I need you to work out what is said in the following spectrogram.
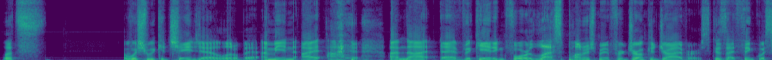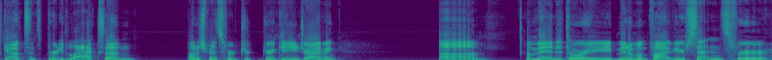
Let's I wish we could change that a little bit. I mean, I, I I'm not advocating for less punishment for drunken drivers because I think Wisconsin's pretty lax on punishments for dr- drinking and driving. Um, a mandatory minimum five year sentence for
